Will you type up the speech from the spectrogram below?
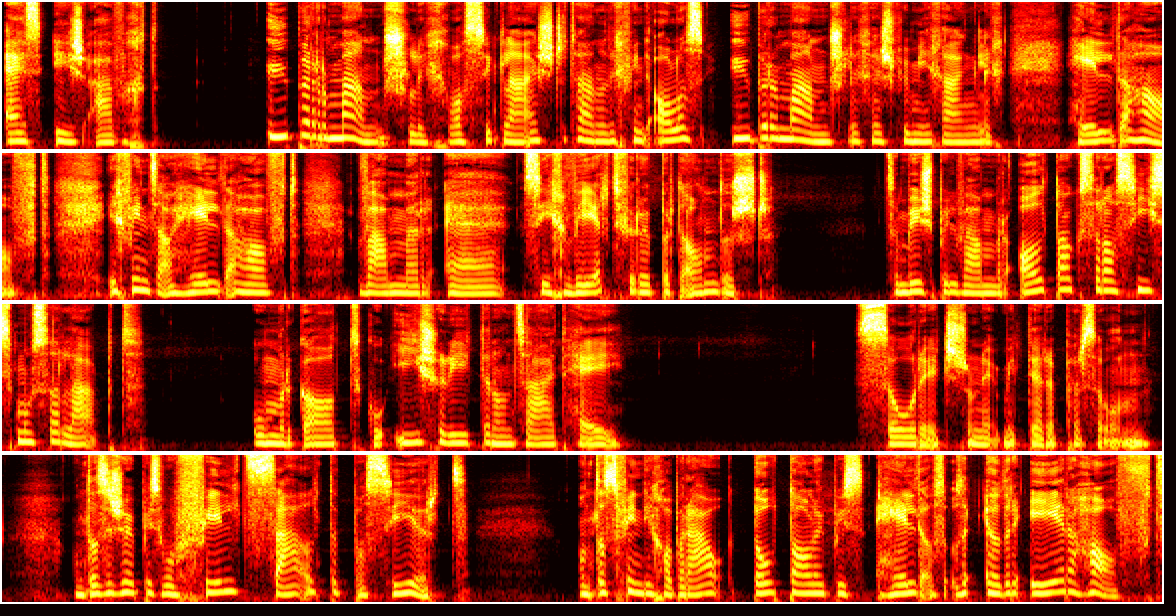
Es ist einfach übermenschlich, was sie geleistet haben. Und ich finde, alles Übermenschliche ist für mich eigentlich heldenhaft. Ich finde es auch heldenhaft, wenn man äh, sich wehrt für jemand anderes. Zum Beispiel, wenn man Alltagsrassismus erlebt und man geht, geht einschreiten und sagt, hey, so redest du nicht mit dieser Person. Und das ist etwas, was viel zu selten passiert. Und das finde ich aber auch total etwas held also, oder ehrenhaft.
